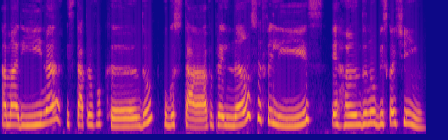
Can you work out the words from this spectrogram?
a Marina está provocando o Gustavo para ele não ser feliz errando no biscoitinho.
